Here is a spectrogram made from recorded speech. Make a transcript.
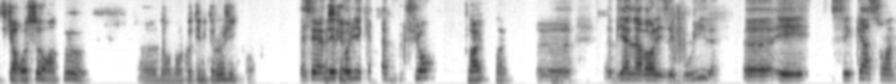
ce qui en ressort un peu euh, dans, dans, le côté mythologique c'est un des premiers cas d'abduction ouais, ouais. Euh, bien avant les épouilles et ces cas sont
